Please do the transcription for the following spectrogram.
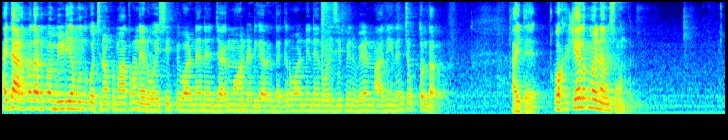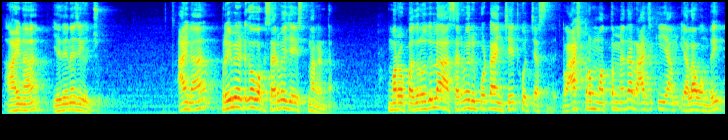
అయితే అడపదడప మీడియా ముందుకు వచ్చినప్పుడు మాత్రం నేను వైసీపీ వాడినే నేను జగన్మోహన్ రెడ్డి గారికి దగ్గర వాడిని నేను వైసీపీని వేడను అది ఇది అని చెప్తుంటారు. అయితే ఒక కీలకమైన అంశం ఉంది. ఆయన ఏదైనా చేయొచ్చు. ఆయన ప్రైవేట్గా ఒక సర్వే చేయిస్తున్నారంట. మరో పది రోజుల్లో ఆ సర్వే రిపోర్ట్ ఆయన చేతికి వచ్చేస్తుంది. రాష్ట్రం మొత్తం మీద రాజకీయం ఎలా ఉంది?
